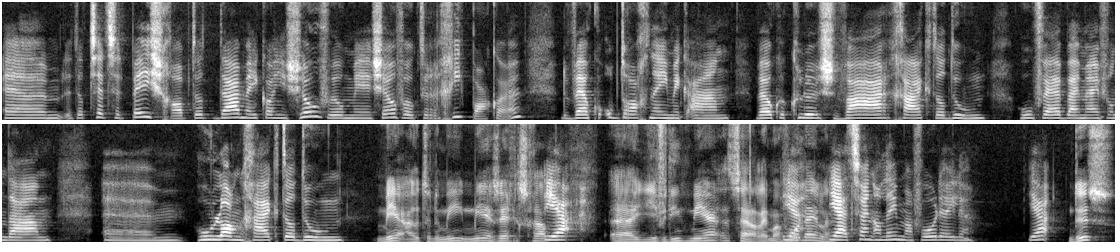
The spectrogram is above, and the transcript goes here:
Ehm, dat ZZP-schap, dat, daarmee kan je zoveel meer zelf ook de regie pakken. De, welke opdracht neem ik aan? Welke klus? Waar ga ik dat doen? Hoe ver bij mij vandaan? Ehm, hoe lang ga ik dat doen? Meer autonomie, meer zeggenschap, Ja, eh, je verdient meer. Dat zijn alleen maar ja, voordelen. ja, het zijn alleen maar voordelen. Ja, Dus,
